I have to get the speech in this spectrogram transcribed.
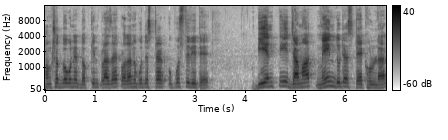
সংসদ ভবনের দক্ষিণ প্লাজায় প্রধান উপদেষ্টার উপস্থিতিতে বিএনপি, জামাত মেইন দুটা স্টেক হোল্ডার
